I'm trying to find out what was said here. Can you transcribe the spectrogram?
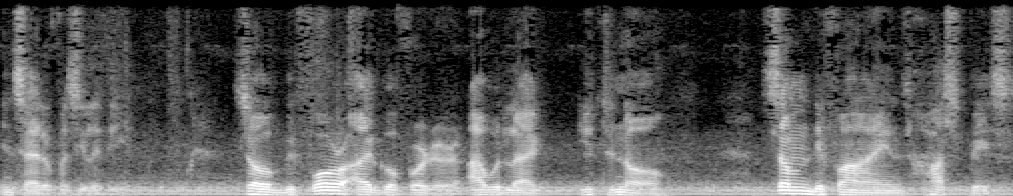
inside a facility. So before I go further I would like you to know some defines hospice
